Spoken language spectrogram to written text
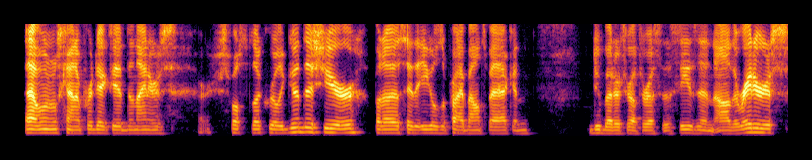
That one was kind of predicted. The Niners are supposed to look really good this year, but I say the Eagles will probably bounce back and do better throughout the rest of the season. Uh, the Raiders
